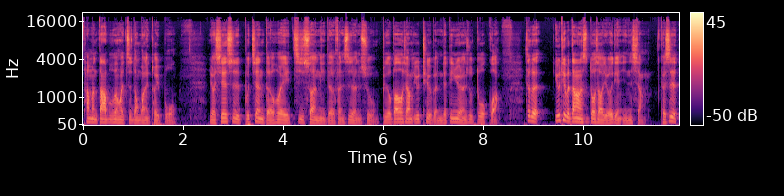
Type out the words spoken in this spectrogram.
他们大部分会自动帮你推播，有些是不见得会计算你的粉丝人数。比如包括像 YouTube，你的订阅人数多寡，这个 YouTube 当然是多少有一点影响。可是，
